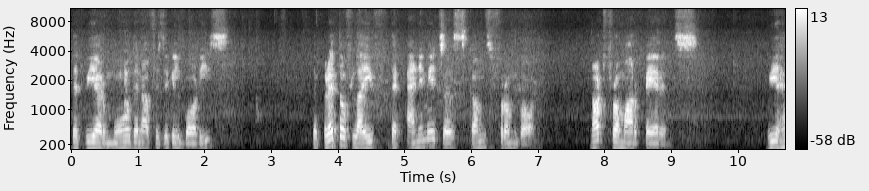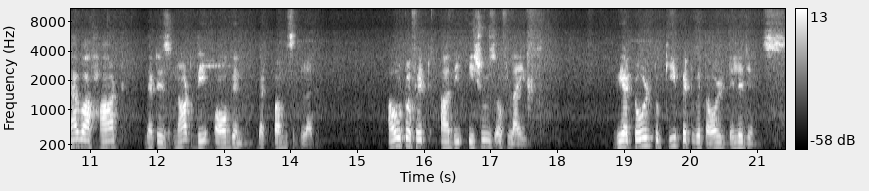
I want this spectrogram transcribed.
that we are more than our physical bodies? The breath of life that animates us comes from God, not from our parents. We have a heart that is not the organ that pumps blood. Out of it are the issues of life. We are told to keep it with all diligence.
